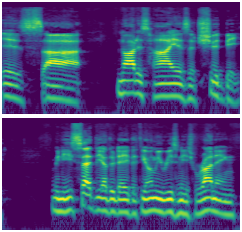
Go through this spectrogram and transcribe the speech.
is uh, not as high as it should be. I mean, he said the other day that the only reason he's running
